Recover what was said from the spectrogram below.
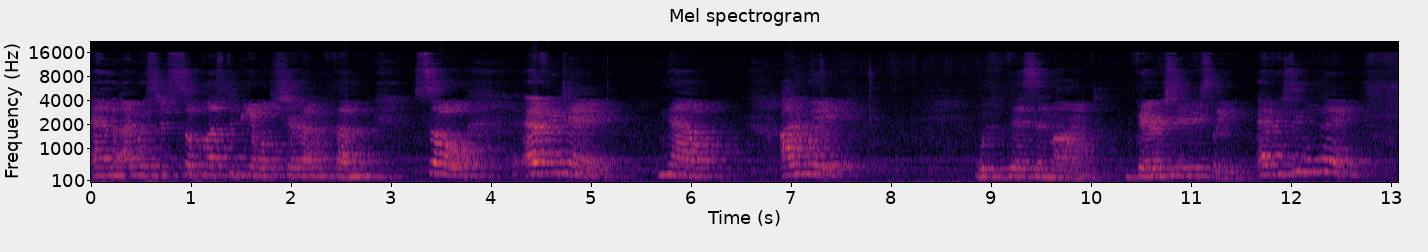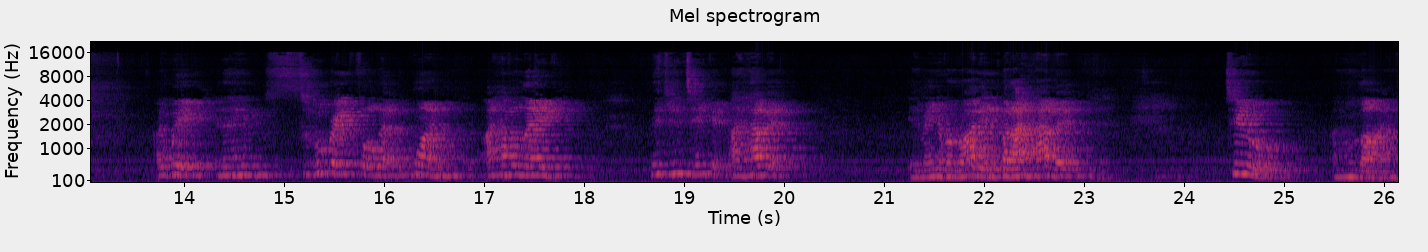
And I was just so blessed to be able to share that with them. So, every day, now, I wake with this in mind, very seriously, every single day. I wake and I am so grateful that one, I have a leg. They didn't take it. I have it. It may have a rod in but I have it. Two, I'm alive.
